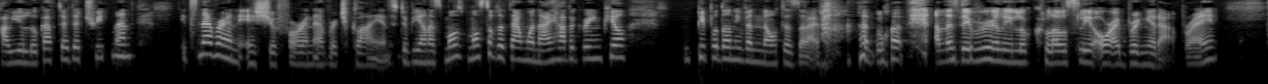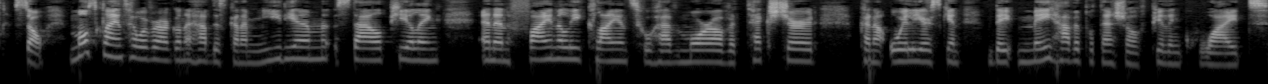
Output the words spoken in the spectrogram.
how you look after the treatment, it's never an issue for an average client. To be honest, most most of the time when I have a green peel, people don't even notice that I've had one unless they really look closely or I bring it up, right? So most clients, however, are going to have this kind of medium style peeling. And then finally, clients who have more of a textured, kind of oilier skin, they may have a potential of peeling quite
